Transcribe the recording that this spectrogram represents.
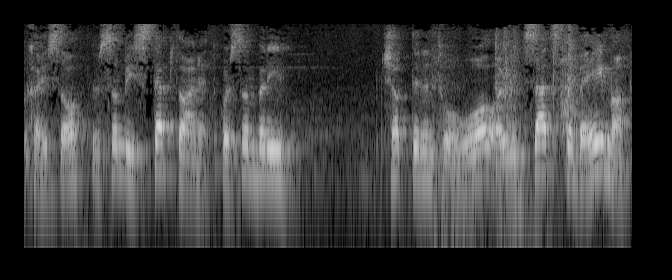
b'kaisel, if somebody stepped on it, or somebody chucked it into a wall, or ritzatz the behema,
